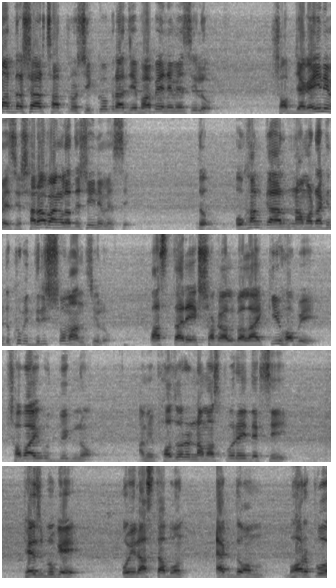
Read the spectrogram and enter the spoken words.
মাদ্রাসার ছাত্র শিক্ষকরা যেভাবে নেমেছিল, সব জায়গায় নেমেছে, সারা বাংলাদেশেই নেমেছে। তো ওখানকার নামাটা কিন্তু খুবই দৃশ্যমান ছিল। পাঁচ তারিখ সকালবেলায় কি হবে, সবাই উদ্বিগ্ন। আমি ফজরের নামাজ পড়েই দেখছি ফেসবুকে ওই রাস্তা বন, একদম ভরপুর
